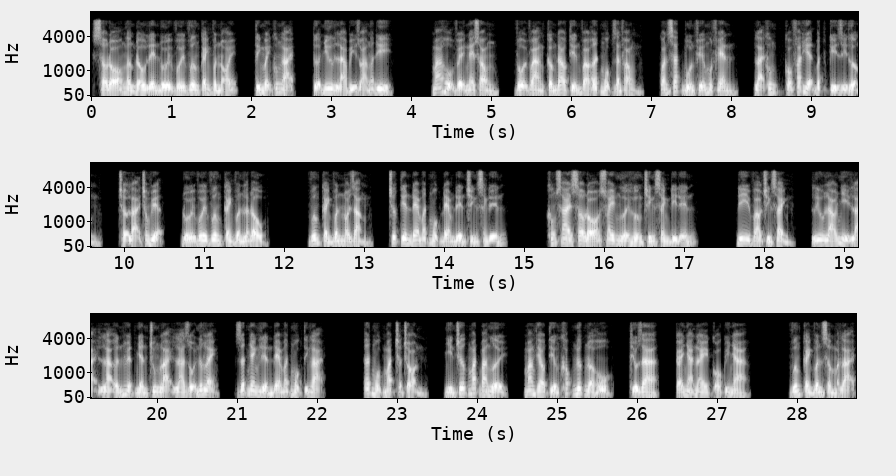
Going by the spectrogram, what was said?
sau đó ngẩng đầu lên đối với vương cảnh vân nói, tính mệnh không ngại, tựa như là bị dọa ngất đi. Mã hộ vệ nghe xong, vội vàng cầm đao tiến vào ất mộc gian phòng, quan sát bốn phía một phen, lại không có phát hiện bất kỳ gì thường, trở lại trong viện, đối với vương cảnh vân lắc đầu. Vương cảnh vân nói rằng, trước tiên đem ất mục đem đến chính sảnh đến không sai, sau đó xoay người hướng chính sảnh đi đến. Đi vào chính sảnh, lưu lão nhị lại là ấn huyệt nhân trung lại là dội nước lạnh, rất nhanh liền đem ất mục tỉnh lại. Ất mục mắt trợn tròn, nhìn trước mắt ba người, mang theo tiếng khóc nước nở hô, thiếu ra cái nhà này có quỷ nha. Vương cảnh vân sầm mặt lại,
